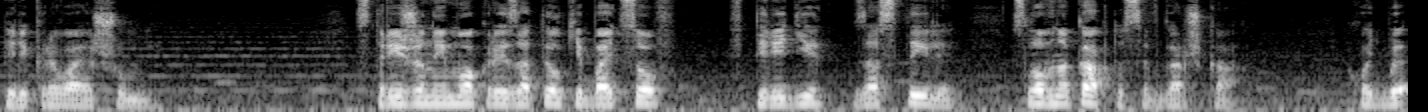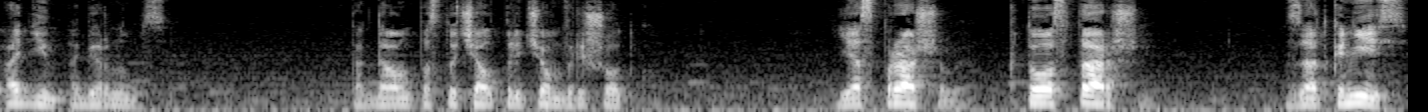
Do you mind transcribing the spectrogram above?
перекрывая шумы. Стриженные мокрые затылки бойцов впереди застыли, словно кактусы в горшках. Хоть бы один обернулся. Тогда он постучал плечом в решетку. «Я спрашиваю, кто старший?» «Заткнись!»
